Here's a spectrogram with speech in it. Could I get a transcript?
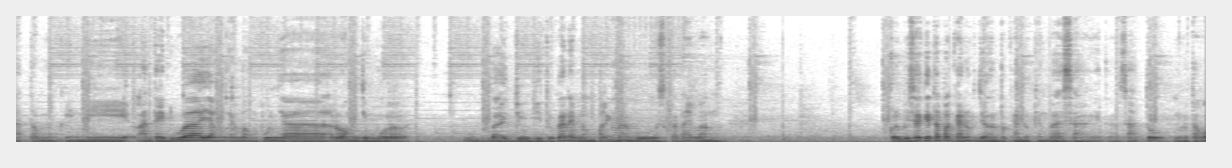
atau mungkin di lantai dua yang emang punya ruang jemur baju gitu kan emang paling bagus. Karena emang kalau bisa kita pakai handuk jangan pakai handuk yang basah gitu. Satu menurut aku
